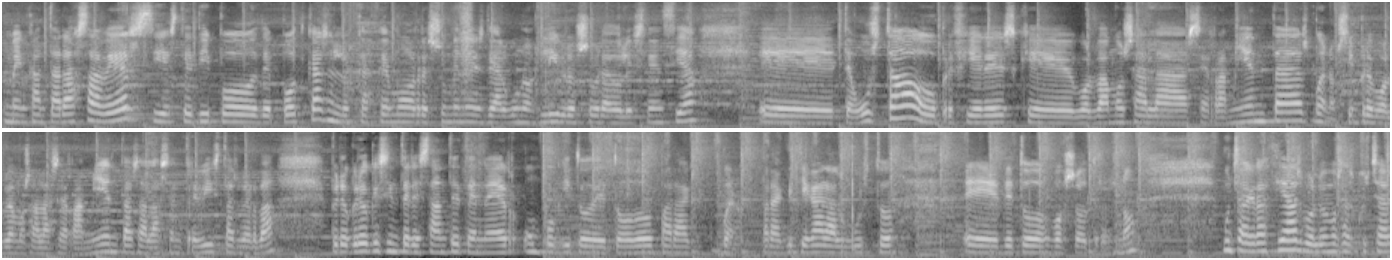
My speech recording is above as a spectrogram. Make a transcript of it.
me encantará saber si este tipo de podcast en los que hacemos resúmenes de algunos libros sobre adolescencia eh, te gusta o prefieres que volvamos a las herramientas, bueno, siempre volvemos a las herramientas, a las entrevistas, ¿verdad? Pero creo que es interesante tener un poquito de todo para, bueno, para llegar al gusto eh, de todos vosotros, ¿no? Muchas gracias, volvemos a, escuchar,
